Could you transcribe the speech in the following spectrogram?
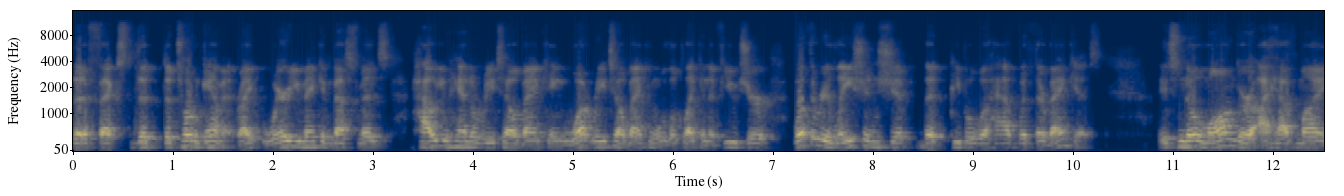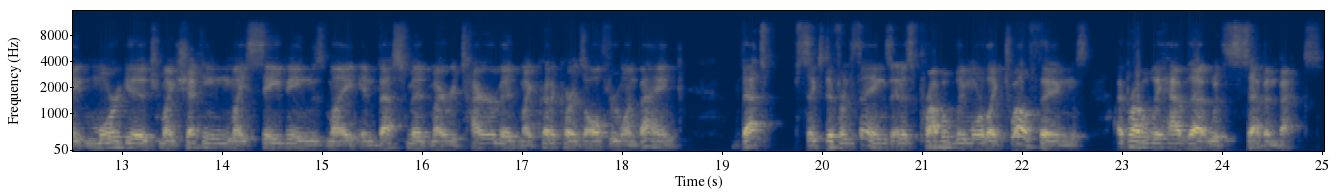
that affects the, the total gamut, right? Where you make investments, how you handle retail banking, what retail banking will look like in the future, what the relationship that people will have with their bank is. It's no longer I have my mortgage, my checking, my savings, my investment, my retirement, my credit cards all through one bank that's six different things and it's probably more like 12 things. I probably have that with seven banks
